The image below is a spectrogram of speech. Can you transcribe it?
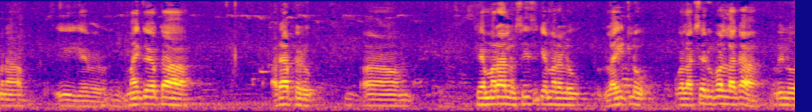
మన ఈ మైక్ యొక్క అడాప్టరు కెమెరాలు సీసీ కెమెరాలు లైట్లు ఒక లక్ష రూపాయల దాకా వీళ్ళు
